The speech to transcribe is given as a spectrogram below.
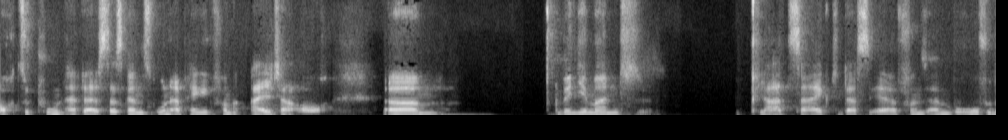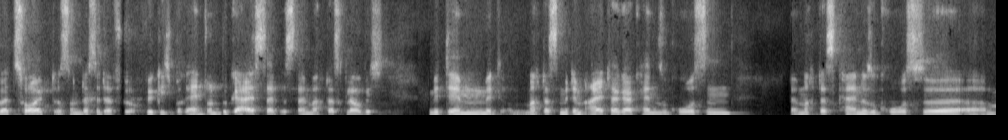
auch zu tun hat. Da ist das ganz unabhängig vom Alter auch. Ähm, wenn jemand klar zeigt, dass er von seinem Beruf überzeugt ist und dass er dafür auch wirklich brennt und begeistert ist, dann macht das, glaube ich, mit dem, mit, macht das mit dem Alter gar keinen so großen, macht das keine so große, ähm,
